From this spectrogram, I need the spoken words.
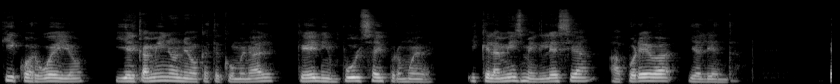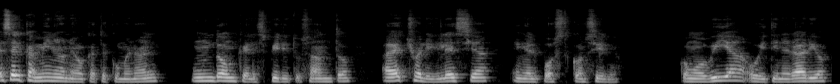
Kiko Argüello, y el camino neocatecumenal que él impulsa y promueve, y que la misma Iglesia aprueba y alienta. Es el camino neocatecumenal un don que el Espíritu Santo ha hecho a la Iglesia en el postconcilio, como vía o itinerario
